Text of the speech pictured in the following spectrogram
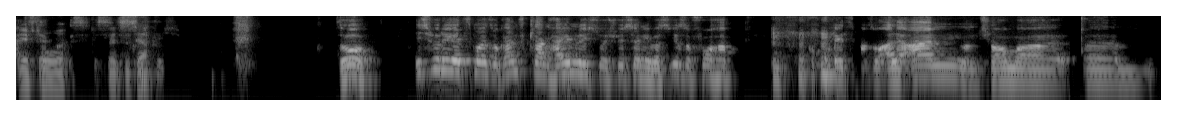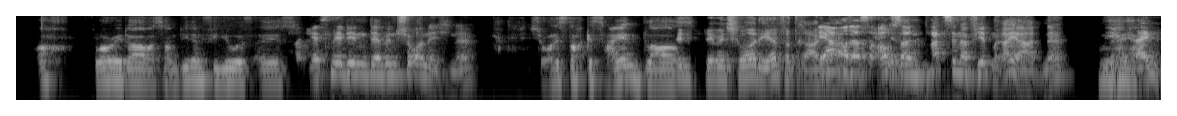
elf ist ja- Tore. ist- ist- letztes Jahr. richtig. So, ich würde jetzt mal so ganz klangheimlich, so ich weiß ja nicht, was ihr so vorhabt, gucken wir jetzt mal so alle an und schauen mal, ähm, ach, Florida, was haben die denn für UFAs? Vergesst mir den Devin Shore nicht, ne? Schon ist doch gesigned, Lars. Den Devin Shore, der einen Vertrag Ja, aber dass er auch seinen Platz in der vierten Reihe hat, ne? Ja, ja. Dein,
